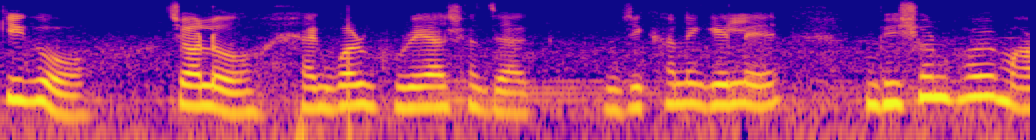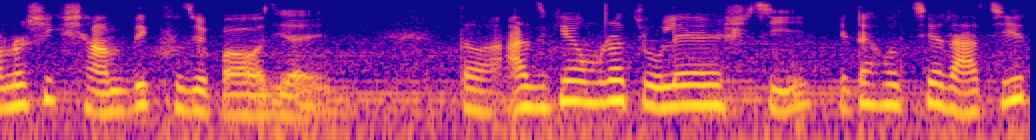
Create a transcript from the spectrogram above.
কি গো? চলো, একবার ঘুরে আসা যাক। যেখানে গেলে ভীষণভাবে মানসিক শান্তি খুঁজে পাওয়া যায়। তো আজকে আমরা চলে এসেছি, এটা হচ্ছে রাঁচির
